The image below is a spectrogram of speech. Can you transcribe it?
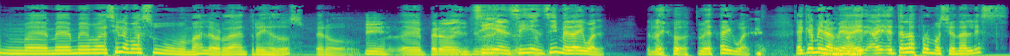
me, me, me vacila más su mamá, la verdad, entre ellas dos, pero, Sí. eh, pero en sí, en sí, en sí me da igual. Te lo digo, me da igual. Es que mira, mira, ahí, ahí están las promocionales.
